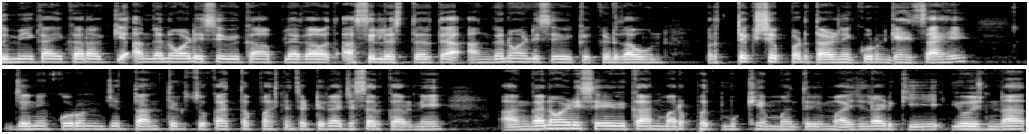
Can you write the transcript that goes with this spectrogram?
तुम्ही काय करा की अंगणवाडी सेविका आपल्या गावात असेलच तर त्या अंगणवाडी सेविकेकडे जाऊन प्रत्यक्ष पडताळणी करून घ्यायचं आहे. जेणेकरून जी तांत्रिक चुका तपासण्यासाठी राज्य सरकारने अंगणवाडी सेविकांमार्फत मुख्यमंत्री माझी लाडकी योजना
